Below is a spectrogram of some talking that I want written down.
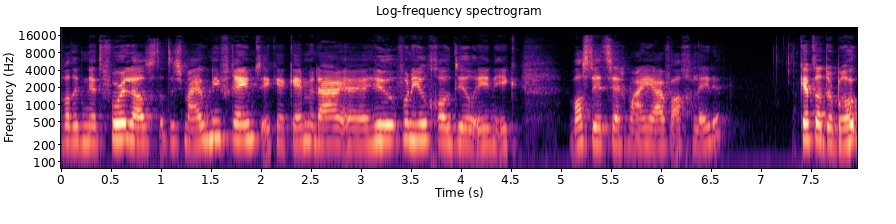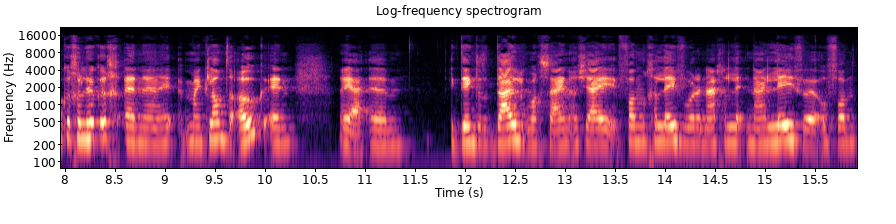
wat ik net voorlas, dat is mij ook niet vreemd. Ik herken me daar uh, heel, voor een heel groot deel in. Ik was dit zeg maar een jaar of acht geleden. Ik heb dat doorbroken gelukkig. En mijn klanten ook. En nou ja, um, ik denk dat het duidelijk mag zijn als jij van geleefd worden naar, naar leven of van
